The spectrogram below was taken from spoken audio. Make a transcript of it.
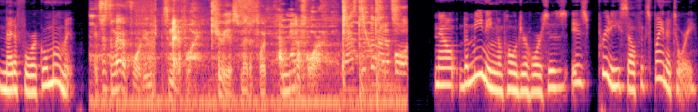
metaphorical moment. It's just a metaphor, dude. It's a metaphor. Curious metaphor. A metaphor. That's just a metaphor. Now, the meaning of hold your horses is pretty self explanatory.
